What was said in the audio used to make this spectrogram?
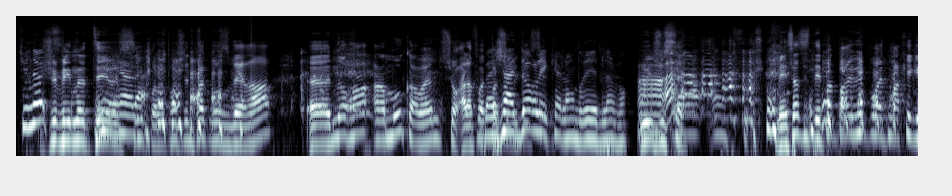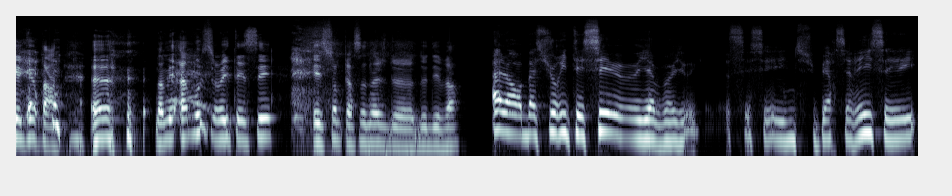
tu notes Je vais noter aussi pour la prochaine fois qu'on se verra. Euh, Nora, un mot quand même sur à la fois. Bah, J'adore les calendriers de l'Avent. Oui, je sais. Ah, mais ça, c'était pas prévu pour être marqué quelque part. Euh, non, mais un mot sur ITC et sur le personnage de, de Deva. Alors, bah, sur ITC, il y a bah, c'est une super série, c'est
